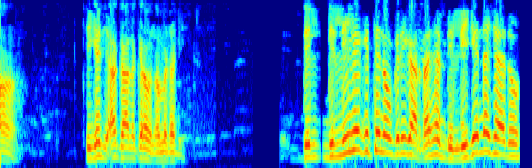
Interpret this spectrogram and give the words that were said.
ਹਾਂ। ਠੀਕ ਹੈ ਜੀ ਆ ਗੱਲ ਕਰਾਉਣਾ ਮੈਂ ਤੁਹਾਡੀ। ਦਿੱਲ- ਦਿੱਲੀ ਕੇ ਕਿੱਥੇ ਨੌਕਰੀ ਕਰਦਾ? ਸ਼ਾਇਦ ਦਿੱਲੀ ਕਹਿੰਦਾ ਸ਼ਾਇਦ ਉਹ।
